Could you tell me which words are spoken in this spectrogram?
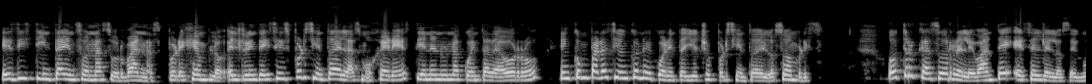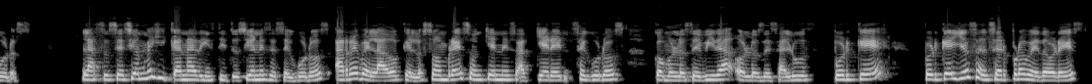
es distinta en zonas urbanas. Por ejemplo, el 36% de las mujeres tienen una cuenta de ahorro en comparación con el 48% de los hombres. Otro caso relevante es el de los seguros. La Asociación Mexicana de Instituciones de Seguros ha revelado que los hombres son quienes adquieren seguros como los de vida o los de salud. ¿Por qué? Porque ellos al ser proveedores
